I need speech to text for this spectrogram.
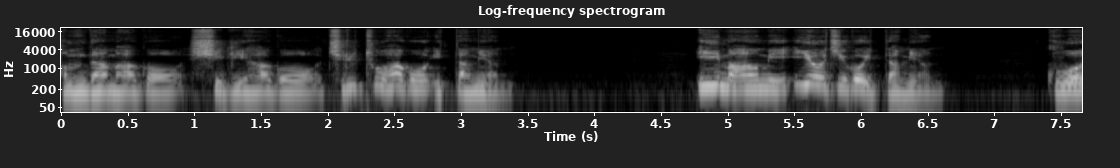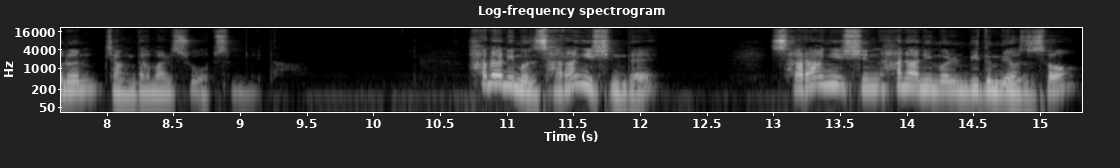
험담하고 시기하고 질투하고 있다면 이 마음이 이어지고 있다면 구원은 장담할 수 없습니다. 하나님은 사랑이신데 사랑이신 하나님을 믿으면서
